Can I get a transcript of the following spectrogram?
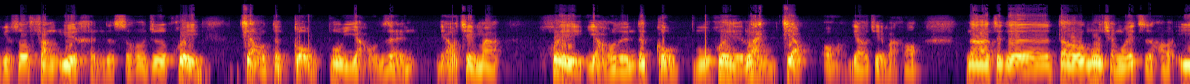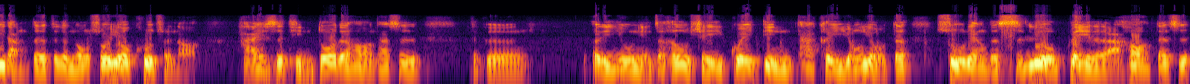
有时候放越狠的时候，就是会叫的狗不咬人，了解吗？会咬人的狗不会乱叫哦，了解吗？哈，那这个到目前为止哈，伊朗的这个浓缩铀库存哦还是挺多的哈，它是这个。二零一五年，这核武协议规定它可以拥有的数量的十六倍了啊！哈，但是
